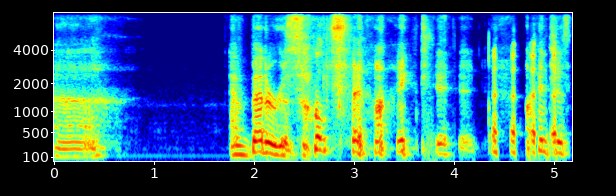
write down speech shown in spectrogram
uh have better results than I did. I just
